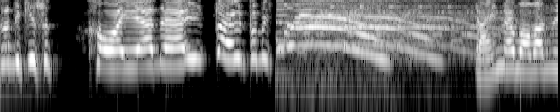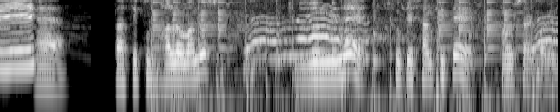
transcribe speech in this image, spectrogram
যদি কিছু খাওয়াইয়া দেয় তাহলে তুমি তাই না বাবাজি? হ্যাঁ খুব ভালো মানুষ। দুজন মিলে সুখে শান্তিতে সংসার করেন।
